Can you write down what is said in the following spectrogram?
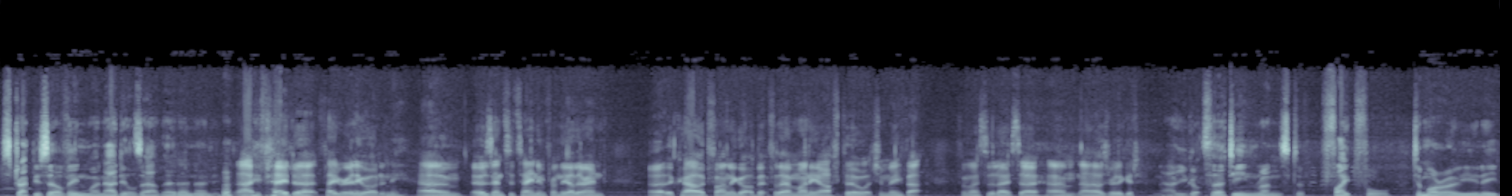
strap yourself in when Adil's out there, don't you? no, he played uh, played really well, didn't he? Um, it was entertaining from the other end. Uh, the crowd finally got a bit for their money after watching me bat for most of the day. So um, no, that was really good. Now you've got 13 runs to fight for tomorrow. You need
